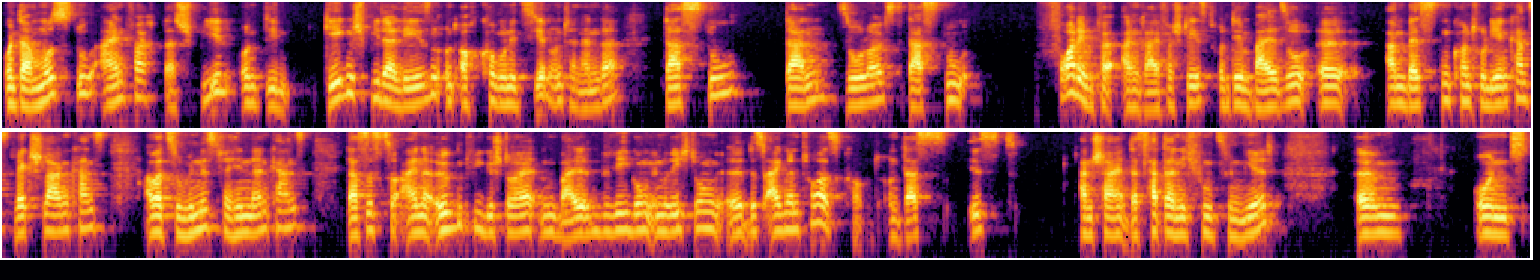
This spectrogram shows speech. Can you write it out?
Und da musst du einfach das Spiel und die Gegenspieler lesen und auch kommunizieren untereinander, dass du dann so läufst, dass du vor dem Angreifer stehst und den Ball so äh, am besten kontrollieren kannst, wegschlagen kannst, aber zumindest verhindern kannst, dass es zu einer irgendwie gesteuerten Ballbewegung in Richtung äh, des eigenen Tors kommt. Und das ist anscheinend, das hat da nicht funktioniert. Ähm, und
